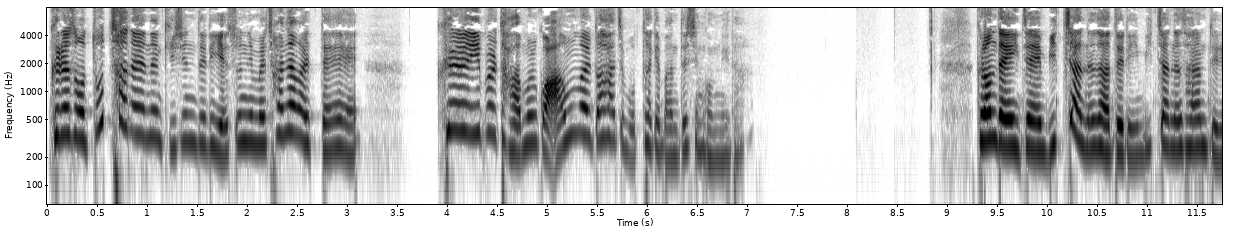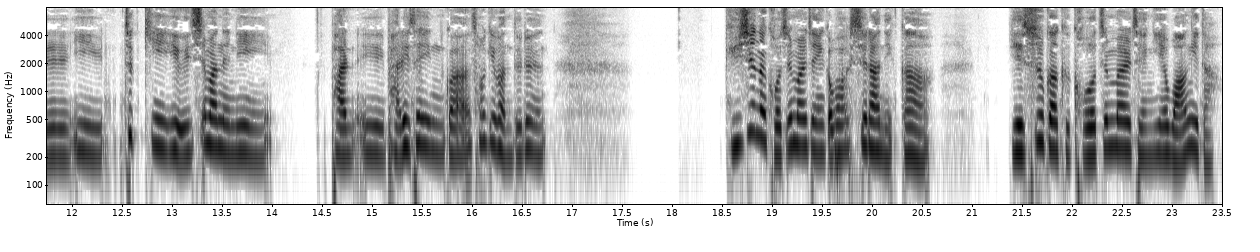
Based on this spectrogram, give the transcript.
그래서 쫓아내는 귀신들이 예수님을 찬양할 때 그 입을 다물고 아무 말도 하지 못하게 만드신 겁니다. 그런데 이제 믿지 않는 자들이 믿지 않는 사람들이 이 특히 이 의심하는 이, 바, 이 바리새인과 서기관들은 귀신은 거짓말쟁이가 확실하니까 예수가 그 거짓말쟁이의 왕이다.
